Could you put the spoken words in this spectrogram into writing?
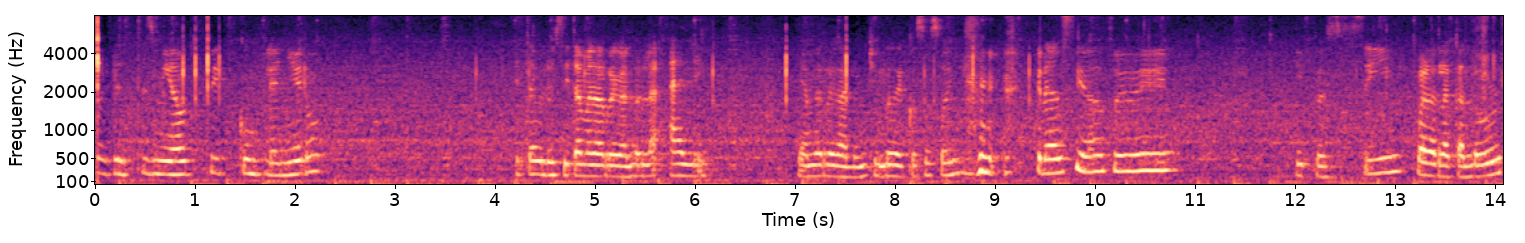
Pues este es mi outfit cumpleañero. Esta blusita me la regaló la Ale. Ya me regaló un chingo de cosas hoy. Gracias, bebé. Y pues sí, para la calor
